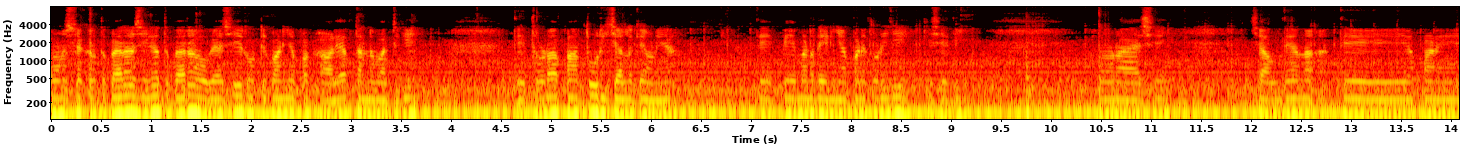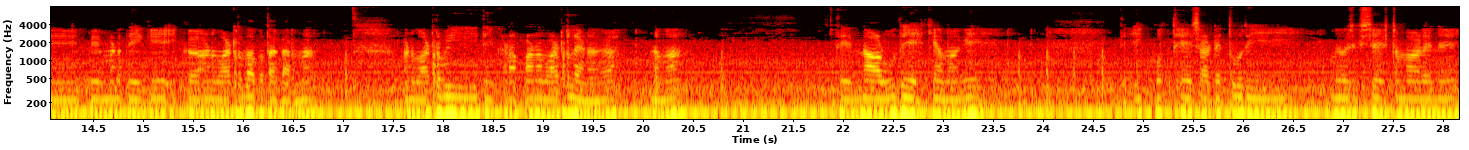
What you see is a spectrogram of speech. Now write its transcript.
ਹੁਣ ਸਿਖਰ ਦੁਪਹਿਰਾ ਸੀਗਾ, ਦੁਪਹਿਰਾ ਹੋ ਗਿਆ ਸੀ, ਰੋਟੀ ਪਾਣੀ ਆਪਾਂ ਖਾ ਲਿਆ 3 ਵੱਜ ਗਏ। ਤੇ ਥੋੜਾ ਆਪਾਂ ਧੂਰੀ ਚੱਲ ਕੇ ਆਉਣੇ ਆ। ਤੇ ਪੇਮੈਂਟ ਦੇਣੀ ਆਪਾਂ ਨੇ ਥੋੜੀ ਜੀ ਕਿਸੇ ਦੀ। ਹੁਣ ਆਇਆ ਸੀ। ਚੱਲਦੇ ਆ ਨਾ ਤੇ ਆਪਾਂ ਨੇ ਪੇਮੈਂਟ ਦੇ ਕੇ ਇੱਕ ਇਨਵਰਟਰ ਦਾ ਪਤਾ ਕਰਨਾ। ਇਨਵਰਟਰ ਵੀ ਦੇਖਣਾ, ਆਪਾਂ ਇਨਵਰਟਰ ਲੈਣਾਗਾ ਨਵਾਂ। ਤੇ ਨਾਲ ਉਹ ਦੇਖ ਕੇ ਆਵਾਂਗੇ। ਤੇ ਇੱਕ ਉੱਥੇ ਸਾਡੇ ਧੂਰੀ ਮਿਊਜ਼ਿਕ ਸਿਸਟਮ ਵਾਲੇ ਨੇ,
